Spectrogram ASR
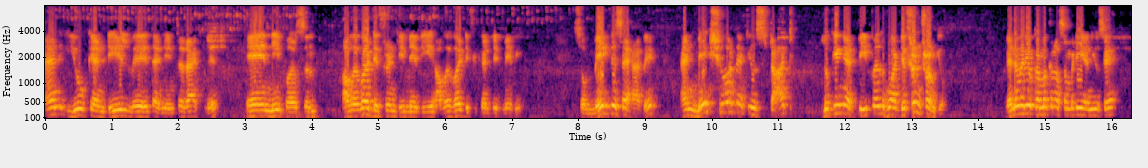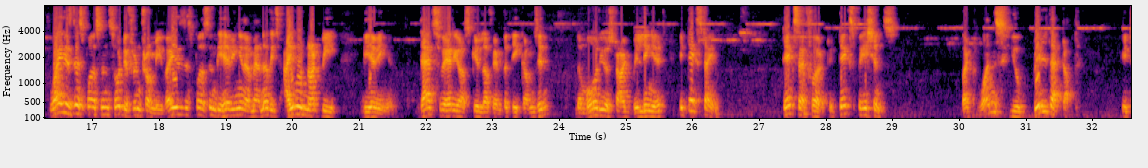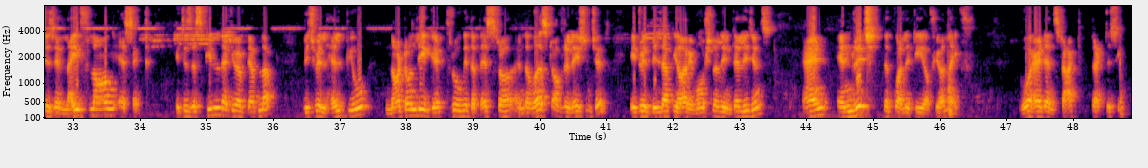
and you can deal with and interact with any person, however different he may be, however difficult it may be. So make this a habit and make sure that you start looking at people who are different from you. Whenever you come across somebody and you say, why is this person so different from me? Why is this person behaving in a manner which I would not be behaving in? That's where your skill of empathy comes in. The more you start building it, it takes time, it takes effort, it takes patience. But once you build that up, it is a lifelong asset. It is a skill that you have developed which will help you not only get through with the best and the worst of relationships, it will build up your emotional intelligence and enrich the quality of your life. Go ahead and start practicing.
